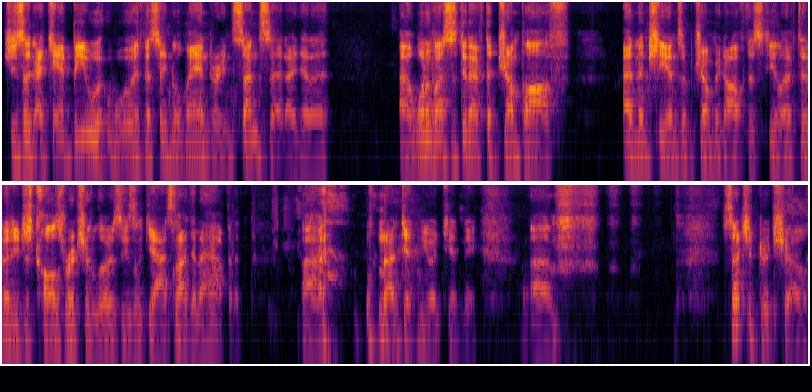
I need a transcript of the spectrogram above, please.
she's like, "I can't be w- with a single man during sunset. I gotta. Uh, one of us is gonna have to jump off." And then she ends up jumping off the ski lift, and then he just calls Richard Lewis. He's like, "Yeah, it's not gonna happen. Uh, we're not getting you a kidney." Um, such a good show.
